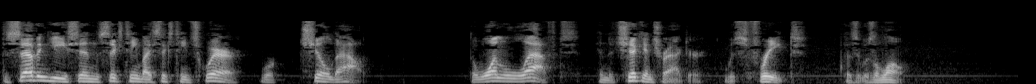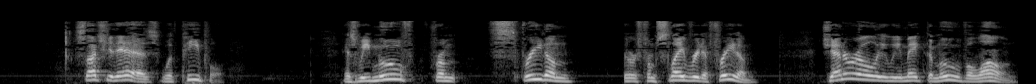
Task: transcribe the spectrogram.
the seven geese in the 16 by 16 square were chilled out. The one left in the chicken tractor was freaked because it was alone. Such it is with people. As we move from freedom or from slavery to freedom, generally we make the move alone.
